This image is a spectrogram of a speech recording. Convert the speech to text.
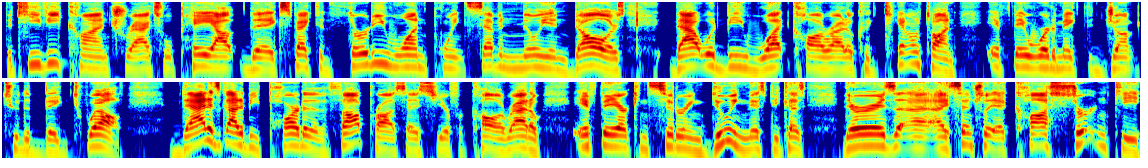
the TV contracts will pay out the expected $31.7 million. That would be what Colorado could count on if they were to make the jump to the Big 12. That has got to be part of the thought process here for Colorado if they are considering doing this because there is a, essentially a cost certainty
